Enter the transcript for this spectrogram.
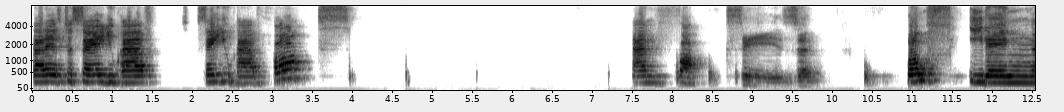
That is to say you have, say you have hawks and foxes, both eating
